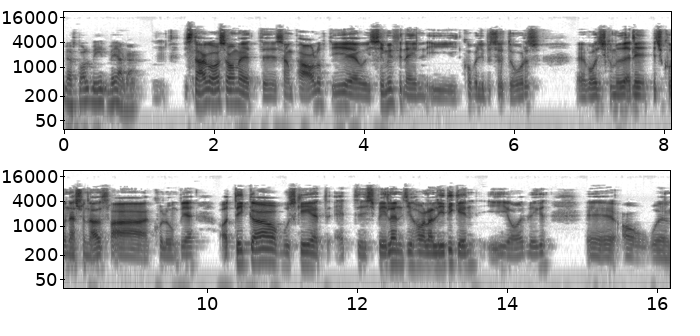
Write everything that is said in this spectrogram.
være stolpe ind hver gang. Mm. Vi snakker også om, at uh, São Paulo, de er jo i semifinalen i Copa Libertadores, uh, hvor de skal møde Atletico Nacional fra Colombia. Og det gør måske, at, at øh, spillerne de holder lidt igen i øjeblikket. Uh, og uh,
